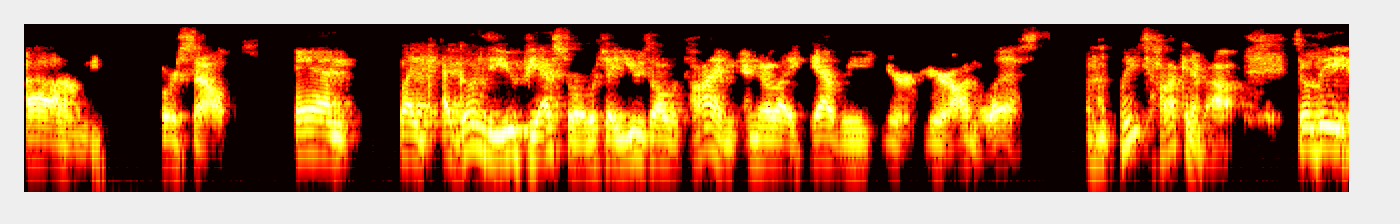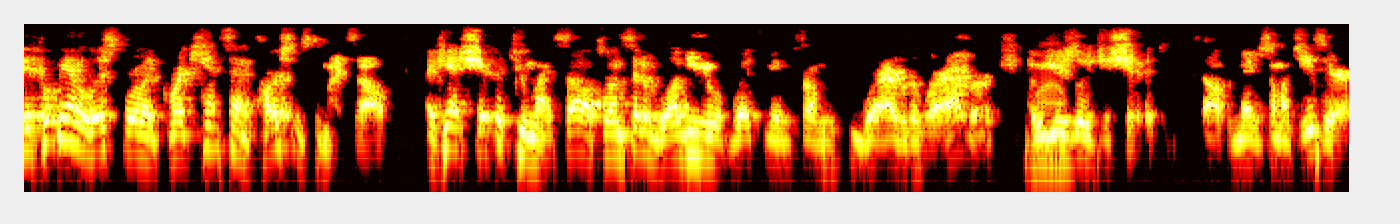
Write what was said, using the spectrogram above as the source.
Um, or sell. And like I go to the UPS store, which I use all the time, and they're like, yeah, we, you're, you're on the list. I'm like, what are you talking about? So they, they put me on a list where like, where I can't send parcels to myself. I can't ship it to myself. So instead of lugging it with me from wherever to wherever, I would Wow. usually just ship it to myself. It made it so much easier.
